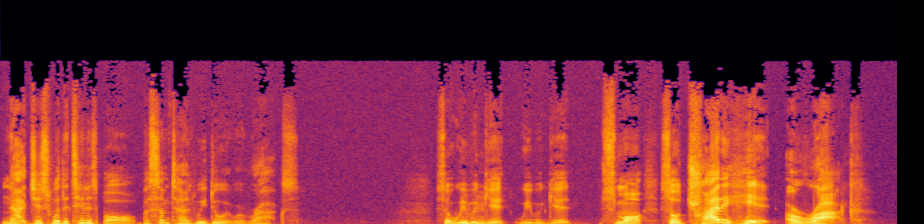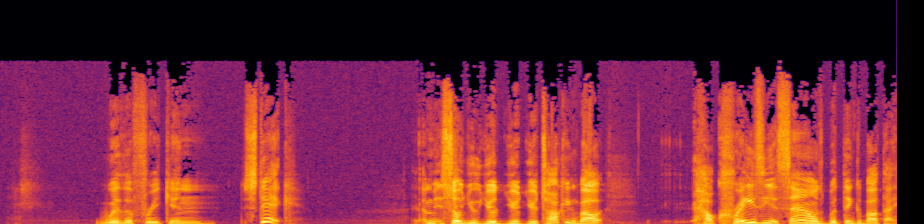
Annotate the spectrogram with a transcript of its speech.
not just with a tennis ball, but sometimes we do it with rocks. So we would mm-hmm. get we would get small. So try to hit a rock with a freaking stick. I mean, so you you you you're talking about how crazy it sounds, but think about the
